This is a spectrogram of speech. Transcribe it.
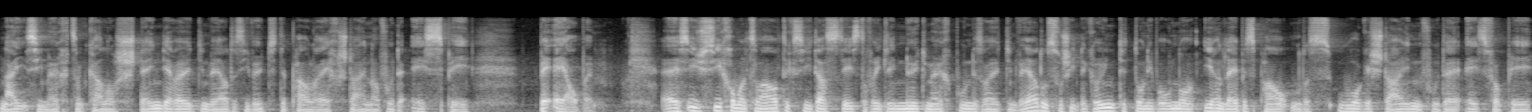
Nein, sie möchte St. Galler Ständerätin werden. Sie will den Paul Rechsteiner von der SP beerben. Es ist sicher mal zu erwarten dass Esther Friedlin nicht möchte Bundesrätin werden, aus verschiedenen Gründen. Toni Bonner, ihren Lebenspartner, das Urgestein von der SVP,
